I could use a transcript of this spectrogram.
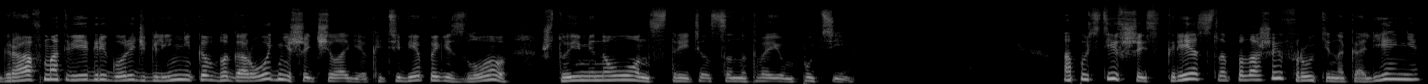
Граф Матвей Григорьевич Глинников благороднейший человек, и тебе повезло, что именно он встретился на твоем пути. Опустившись в кресло, положив руки на колени,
